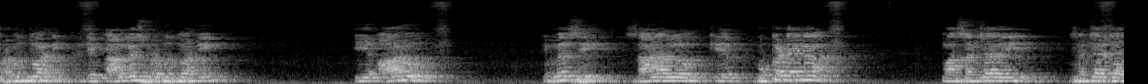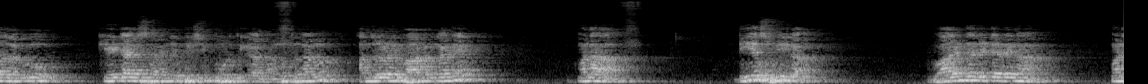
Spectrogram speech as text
ప్రభుత్వాన్ని అంటే కాంగ్రెస్ ప్రభుత్వాన్ని ఈ ఆరు ఎమ్మెల్సీ స్థానాల్లో కే- ఒక్కటైనా మా సంచారి సంచార జాతులకు కేటాయిస్తారని చెప్పేసి పూర్తిగా నమ్ముతున్నాను. అందులోని భాగంగానే మన డిఎస్పీగా వాలంటీర్ రిటైర్ అయిన మన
